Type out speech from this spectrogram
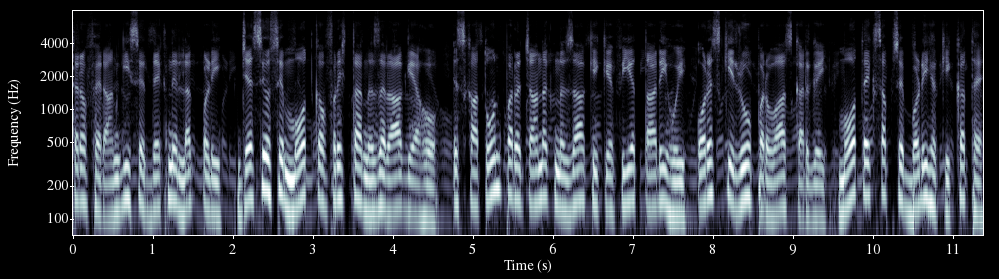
तरफ़ हैरानगी से देखने लग पड़ी, जैसे उसे मौत का फरिश्ता नज़र आ गया हो। इस खातून पर अचानक नजा की कैफियत तारी हुई और इसकी रूह परवाह आवाज़ कर गई। मौत एक सबसे बड़ी हकीकत है,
